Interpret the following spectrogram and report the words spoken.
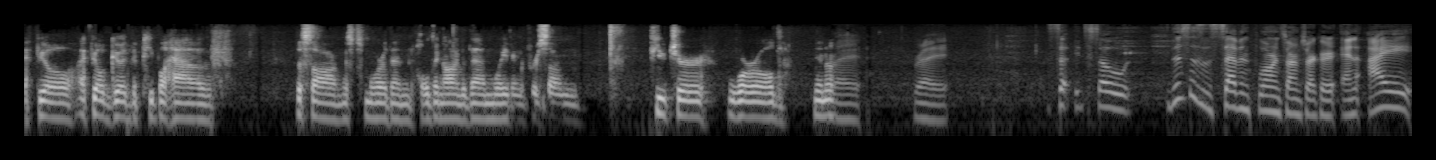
I feel I feel good that people have the songs more than holding on to them waiting for some future world you know? Right, right. So, so this is the seventh Lawrence Arms record, and I,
